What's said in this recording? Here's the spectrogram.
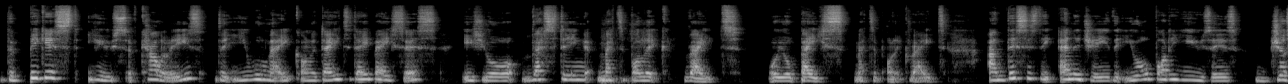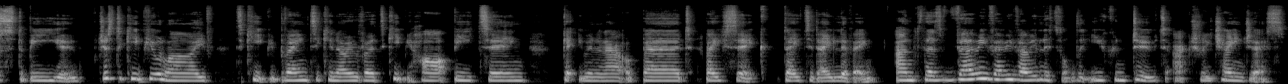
The biggest use of calories that you will make on a day to day basis is your resting metabolic rate or your base metabolic rate. And this is the energy that your body uses just to be you, just to keep you alive, to keep your brain ticking over, to keep your heart beating, get you in and out of bed, basic day to day living. And there's very, very, very little that you can do to actually change this.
